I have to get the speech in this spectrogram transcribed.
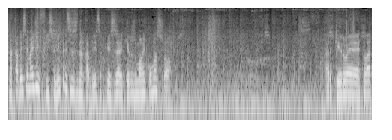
Na cabeça é mais difícil, nem precisa ser na cabeça, porque esses arqueiros morrem com uma só. Arqueiro é claro.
